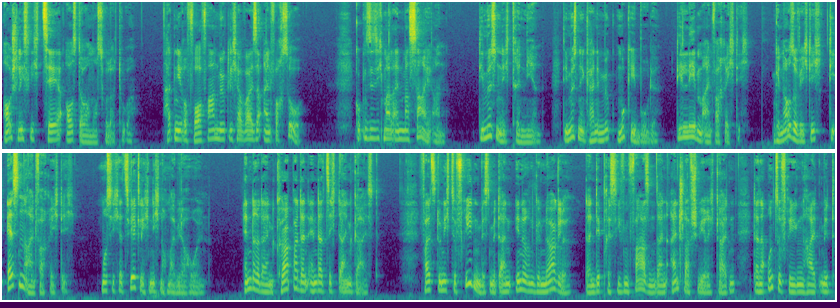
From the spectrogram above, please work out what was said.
ausschließlich zähe Ausdauermuskulatur. Hatten ihre Vorfahren möglicherweise einfach so. Gucken Sie sich mal einen Maasai an. Die müssen nicht trainieren. Die müssen in keine Muckibude. Die leben einfach richtig. Genauso wichtig, die essen einfach richtig. Muss ich jetzt wirklich nicht nochmal wiederholen. Ändere deinen Körper, dann ändert sich dein Geist. Falls du nicht zufrieden bist mit deinen inneren Genörgle, deinen depressiven Phasen, deinen Einschlafschwierigkeiten, deiner Unzufriedenheit mit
